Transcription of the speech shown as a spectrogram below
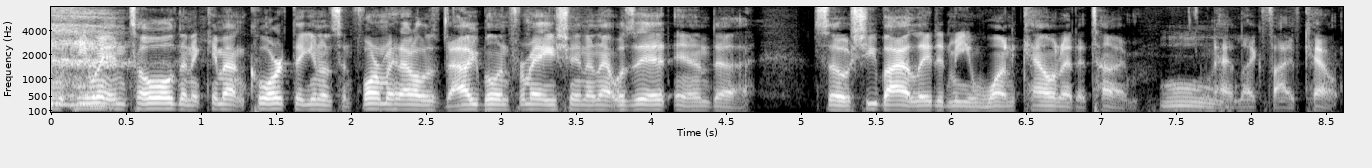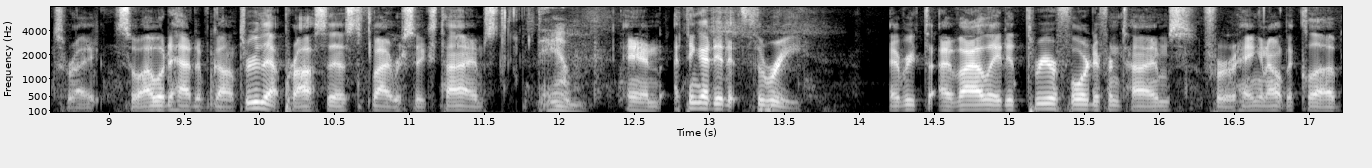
me. he, he went and told, and it came out in court that you know this informant had all this valuable information, and that was it. And uh, so she violated me one count at a time. I had like five counts, right? So I would have had to have gone through that process five or six times, Damn. and I think I did it three. Every t- I violated three or four different times for hanging out at the club.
